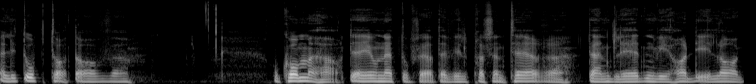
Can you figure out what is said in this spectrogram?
er litt opptatt av eh, å komme her, det er jo nettopp så at jeg vil presentere den gleden vi hadde i lag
